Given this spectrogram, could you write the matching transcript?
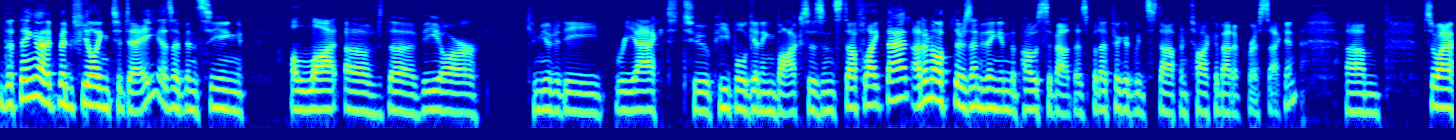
the thing I've been feeling today, as I've been seeing a lot of the VR community react to people getting boxes and stuff like that. I don't know if there's anything in the posts about this, but I figured we'd stop and talk about it for a second. Um, so I,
